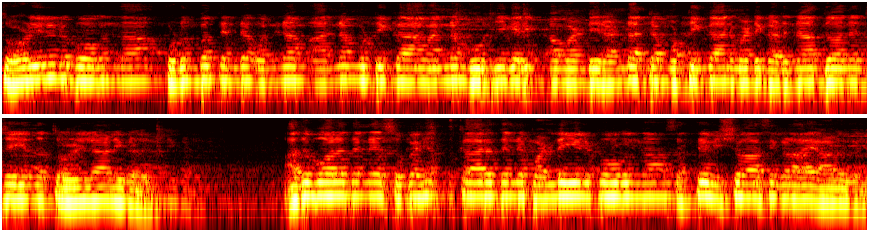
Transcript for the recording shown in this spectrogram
തൊഴിലിന് പോകുന്ന കുടുംബത്തിന്റെ ഉന്നം അന്നം മുട്ടിക്കാൻ അന്നം പൂർത്തീകരിക്കാൻ വേണ്ടി രണ്ടറ്റം മുട്ടിക്കാൻ വേണ്ടി കഠിനാധ്വാനം ചെയ്യുന്ന തൊഴിലാളികൾ അതുപോലെ തന്നെ സുബഹസ്കാരത്തിന് പള്ളിയിൽ പോകുന്ന സത്യവിശ്വാസികളായ ആളുകൾ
